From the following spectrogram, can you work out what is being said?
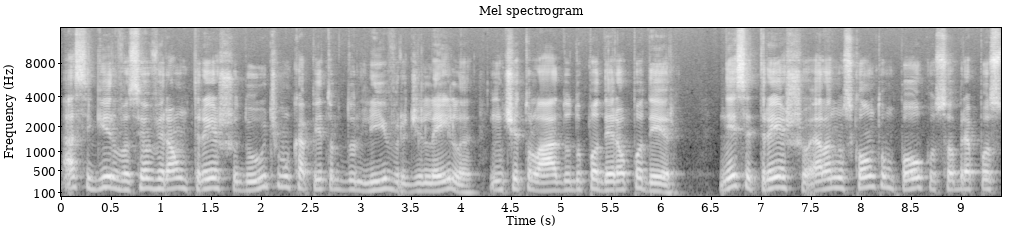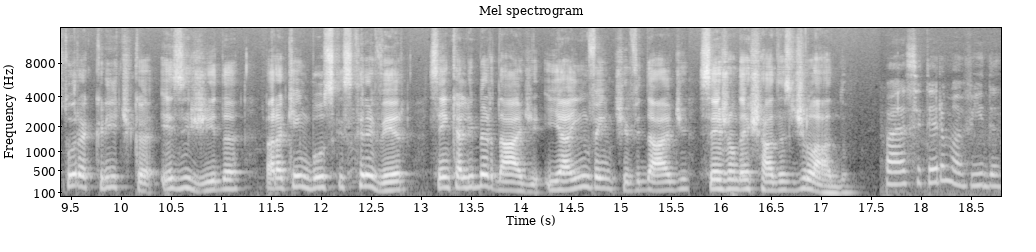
A seguir, você ouvirá um trecho do último capítulo do livro de Leila, intitulado Do Poder ao Poder. Nesse trecho, ela nos conta um pouco sobre a postura crítica exigida para quem busca escrever sem que a liberdade e a inventividade sejam deixadas de lado. Para se ter uma vida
